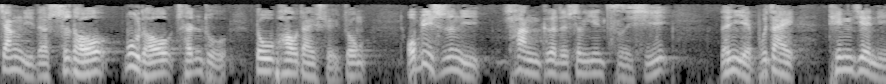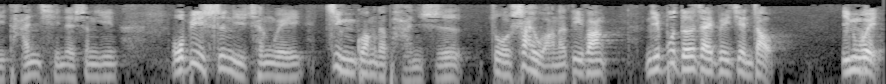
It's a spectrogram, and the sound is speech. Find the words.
将你的石头、木头、尘土都抛在水中。我必使你唱歌的声音仔细，人也不再听见你弹琴的声音。我必使你成为净光的磐石，做晒网的地方。你不得再被建造，因为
